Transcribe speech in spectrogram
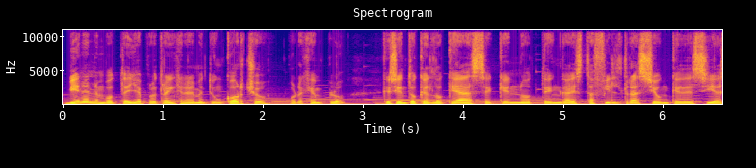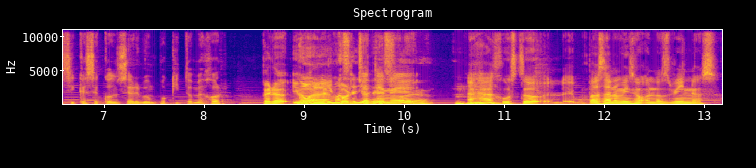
vienen en botella, pero traen generalmente un corcho, por ejemplo, que siento que es lo que hace que no tenga esta filtración que decías y que se conserve un poquito mejor. Pero igual el corcho tiene. ¿eh? Ajá, justo pasa lo mismo en los vinos.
